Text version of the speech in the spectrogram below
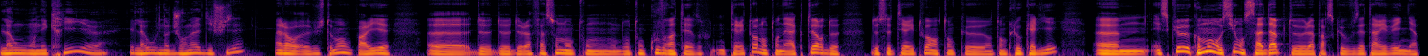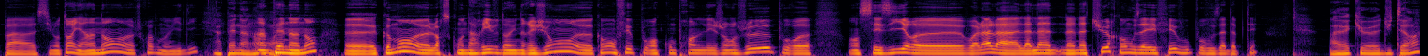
là où on écrit et là où notre journal est diffusé. Alors euh, justement, vous parliez euh, de, de, la façon dont on, dont on couvre un, territoire, dont on est acteur de, de, ce territoire en tant que, en tant que localier. Euh, est-ce que comment aussi on s'adapte là parce que vous êtes arrivé il n'y a pas si longtemps, il y a un an, je crois, vous m'aviez dit. À peine un an. À peine un an. comment, lorsqu'on arrive dans une région, comment on fait pour en comprendre les enjeux, pour en saisir, voilà, la, la, la, nature? Comment vous avez fait vous pour vous adapter? Avec du terrain,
